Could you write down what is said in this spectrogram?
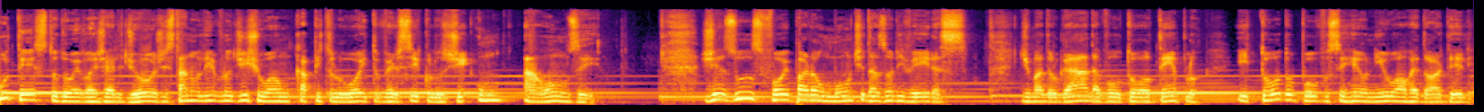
O texto do evangelho de hoje está no livro de João, capítulo 8, versículos de 1 a 11. Jesus foi para o Monte das Oliveiras. De madrugada voltou ao templo e todo o povo se reuniu ao redor dele.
